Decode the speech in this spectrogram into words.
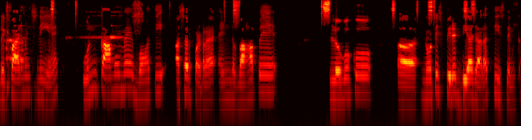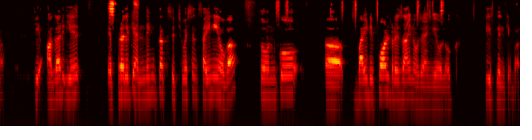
requirements नहीं है। उन कामों में बहुत ही असर पड़ रहा है एंड वहाँ पे लोगों को नोटिस पीरियड दिया जा रहा है तीस दिन का कि अगर ये अप्रैल के एंडिंग तक सिचुएशन सही नहीं होगा तो उनको बाय डिफ़ॉल्ट रिजाइन हो जाएँगे वो लोग तीस दिन के बाद।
